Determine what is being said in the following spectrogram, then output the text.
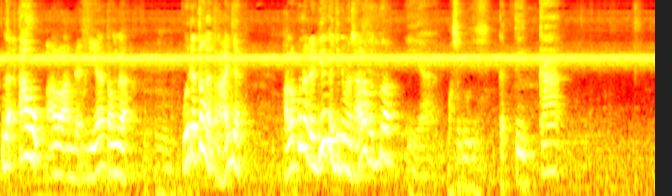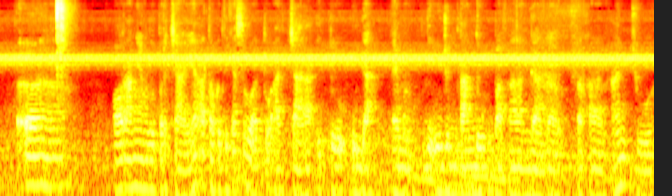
nggak tahu kalau ada dia atau enggak Hmm, gue datang datang aja. Kalaupun ada dia nggak jadi masalah buat gue iya maksud gini ketika eh, orang yang lu percaya atau ketika suatu acara itu udah emang di ujung tanduk bakalan gagal bakalan hancur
